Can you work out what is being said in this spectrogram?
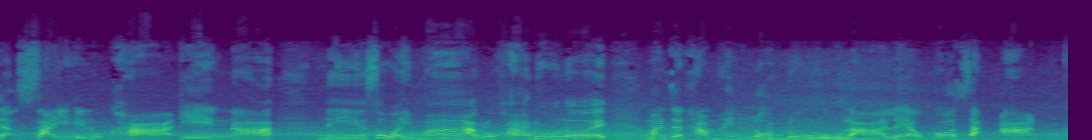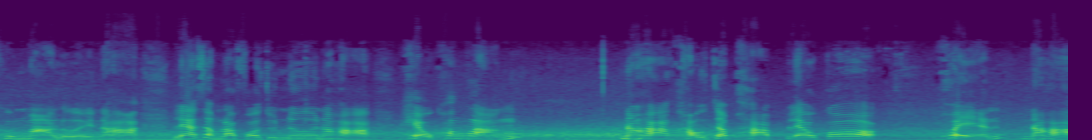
จะใส่ให้ลูกค้าเองนะคะนี่สวยมากลูกค้าดูเลย มันจะทำให้รถดูหรูหราแล้วก็สะอาดขึ้นมาเลยนะคะ และสำหรับ Fortuner นะคะ แถวข้างหลังนะคะ เขาจะพับแล้วก็แขวนนะคะ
